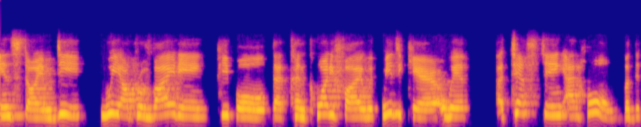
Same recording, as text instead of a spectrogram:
InstaMD we are providing people that can qualify with Medicare with a testing at home, but the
